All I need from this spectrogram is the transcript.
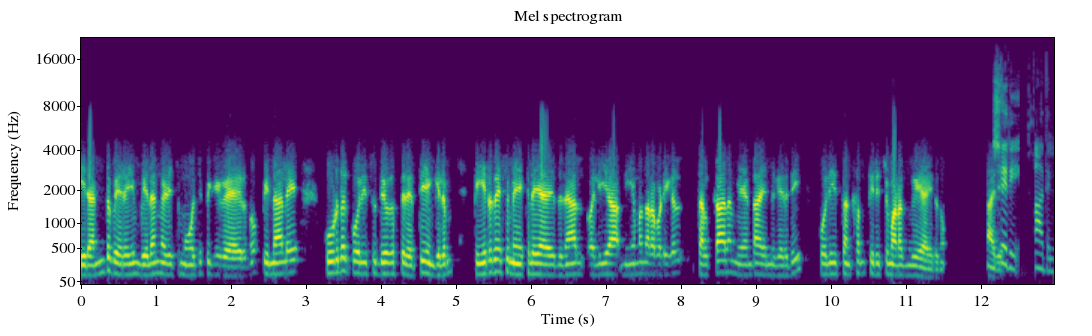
ഈ രണ്ടുപേരെയും വിലങ്ങഴിച്ച് മോചിപ്പിക്കുകയായിരുന്നു. പിന്നാലെ കൂടുതൽ പോലീസ് ഉദ്യോഗസ്ഥർ എത്തിയെങ്കിലും തീരദേശ മേഖലയായതിനാൽ വലിയ നിയമ നടപടികൾ തൽക്കാലം വേണ്ട എന്ന് കരുതി പോലീസ് സംഘം തിരിച്ചു മടങ്ങുകയായിരുന്നു. ശരി ആദിൽ.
